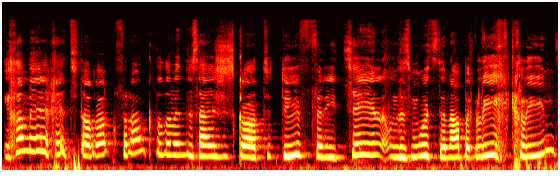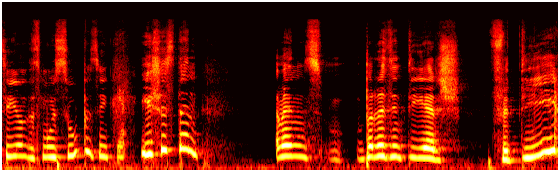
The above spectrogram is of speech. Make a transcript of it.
Ich habe mich jetzt da gerade gefragt, oder wenn du sagst, es geht tiefer in die Seele und es muss dann aber gleich clean sein und es muss super sein. Ja. Ist es denn, wenn du es präsentierst, für dich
